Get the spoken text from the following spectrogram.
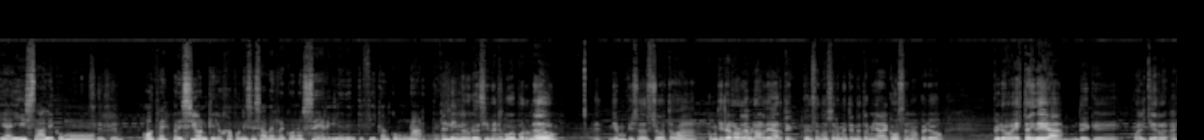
Y ahí sale como Sí, sí. otra expresión que los japoneses saben reconocer y la identifican como un arte. Es lindo lo que decís, Bene, porque por un lado, eh, digamos que yo, yo estaba, cometí el error de hablar de arte pensando solamente en determinada cosa, ¿no? Pero, pero esta idea de que cualquier ac-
